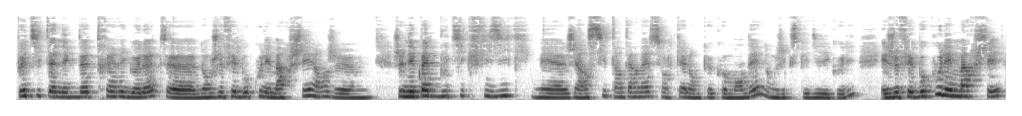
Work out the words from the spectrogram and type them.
Petite anecdote très rigolote. Euh, donc, je fais beaucoup les marchés. Hein. Je, je n'ai pas de boutique physique, mais euh, j'ai un site internet sur lequel on peut commander. Donc, j'expédie les colis. Et je fais beaucoup les marchés.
